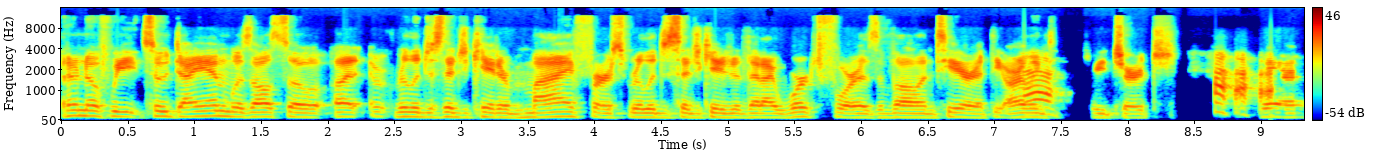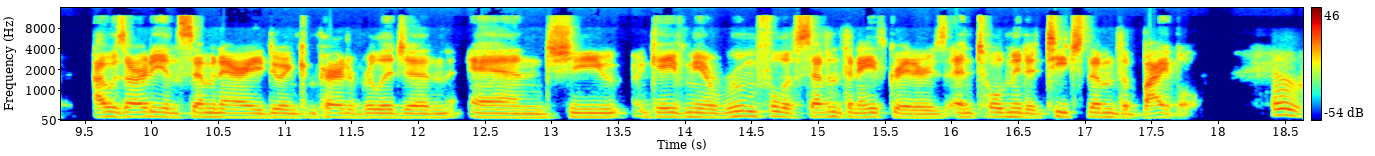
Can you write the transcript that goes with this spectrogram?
I don't know if we, so Diane was also a religious educator, my first religious educator that I worked for as a volunteer at the Arlington Street Church, where I was already in seminary doing comparative religion. And she gave me a room full of seventh and eighth graders and told me to teach them the Bible. Ooh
